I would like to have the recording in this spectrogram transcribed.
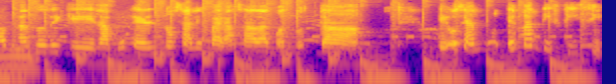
hablando de que la mujer no sale embarazada cuando está. Eh, o sea, es más difícil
